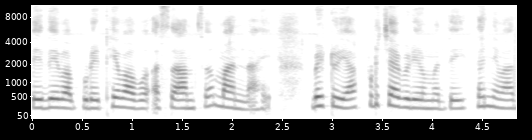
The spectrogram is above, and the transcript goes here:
ते देवापुढे ठेवावं असं आमचं मानणं आहे. भेटूया पुढच्या व्हिडिओमध्ये. धन्यवाद.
